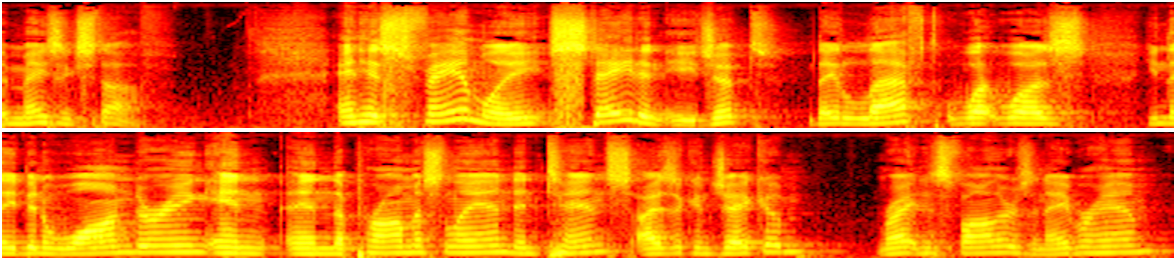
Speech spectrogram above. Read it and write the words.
Amazing stuff. And his family stayed in Egypt. They left what was, you know, they'd been wandering in, in the promised land in tents, Isaac and Jacob, right? His fathers and Abraham.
